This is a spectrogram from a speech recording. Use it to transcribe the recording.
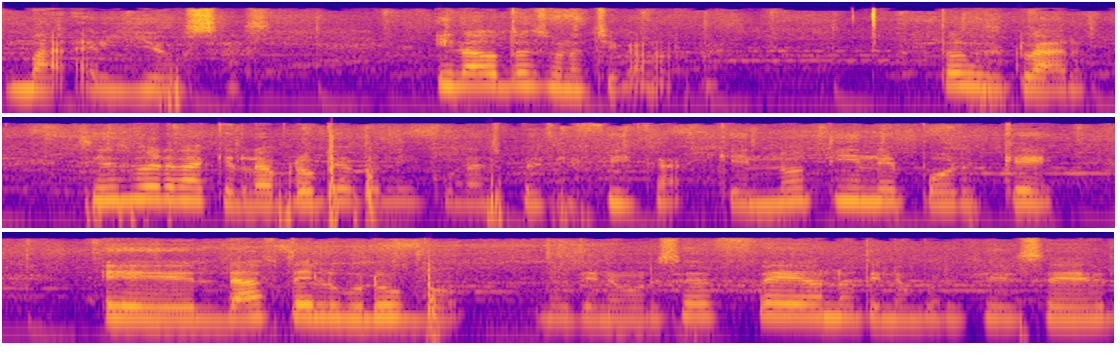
maravillosas. Y la otra es una chica normal. Entonces, claro, si es verdad que la propia película especifica que no tiene por qué eh, el DAF del grupo, no tiene por qué ser feo, no tiene por qué ser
